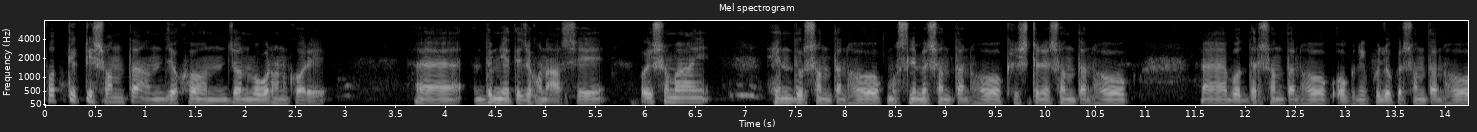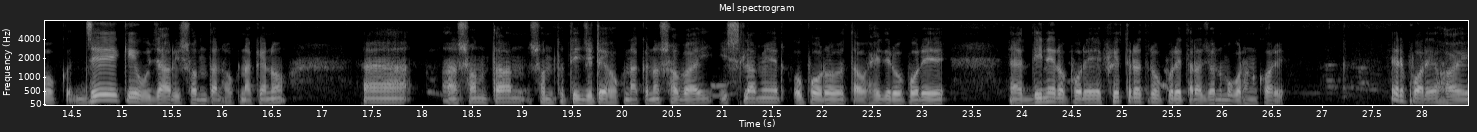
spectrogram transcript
প্রত্যেকটি সন্তান যখন জন্মগ্রহণ করে দুনিয়াতে যখন আসে, ওই সময় হিন্দুর সন্তান হোক, মুসলিমের সন্তান হোক, খ্রিস্টানের সন্তান হোক বৌদ্ধের সন্তান হোক অগ্নি পূজকের সন্তান হোক, যে কেউ যারই সন্তান হোক না কেন সন্তান, সন্ততি যেটাই হোক না কেন, সবাই ইসলামের উপর, তাওহিদের উপরে দিনের উপরে, ফিতরতের উপরে তারা জন্মগ্রহণ করে। এরপরে হয়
